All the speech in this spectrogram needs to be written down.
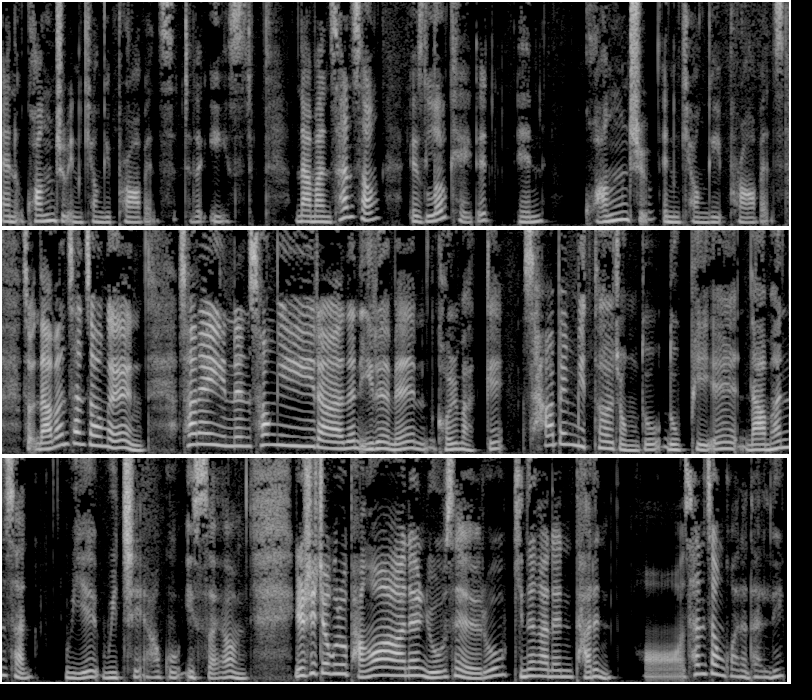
and Gwangju in Gyeonggi province to the east. Naman Sansong is located in 광주 in Gyeonggi province. So 남한산성은 산에 있는 성이라는 이름에 걸맞게 400m 정도 높이의 남한산 위에 위치하고 있어요. 일시적으로 방어하는 요새로 기능하는 다른 어, 산성과는 달리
